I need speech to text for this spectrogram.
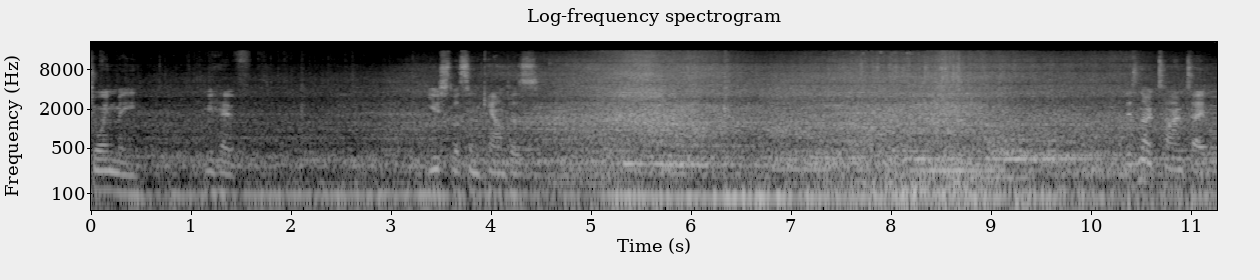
join me, we have useless encounters. There's no timetable.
